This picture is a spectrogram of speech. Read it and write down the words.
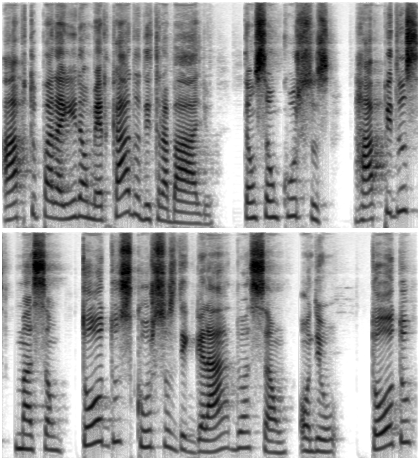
apto para ir ao mercado de trabalho. Então, são cursos rápidos, mas são todos cursos de graduação, onde o, todo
